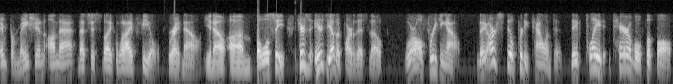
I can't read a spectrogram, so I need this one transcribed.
information on that. That's just like what I feel right now, you know. Um, but we'll see. Here's here's the other part of this though. We're all freaking out. They are still pretty talented. They've played terrible football.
